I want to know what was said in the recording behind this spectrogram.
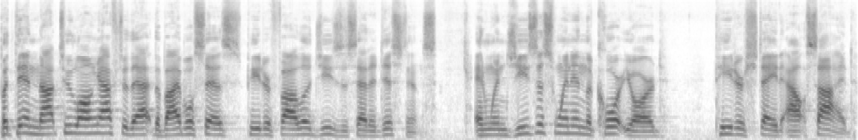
But then, not too long after that, the Bible says Peter followed Jesus at a distance. And when Jesus went in the courtyard, Peter stayed outside.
